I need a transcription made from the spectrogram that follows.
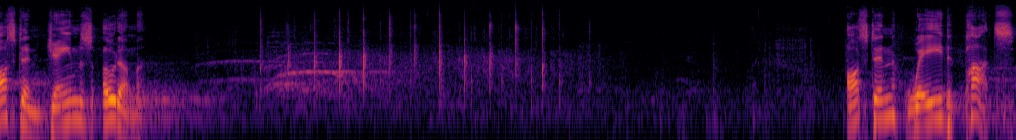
Austin James Odom. Austin Wade Potts.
